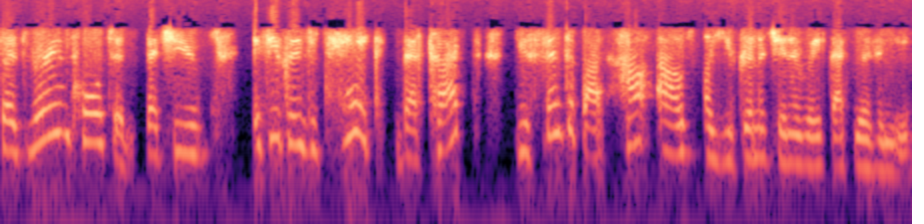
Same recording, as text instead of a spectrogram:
So it's very important that you, if you're going to take that cut, you think about how else are you going to generate that revenue.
